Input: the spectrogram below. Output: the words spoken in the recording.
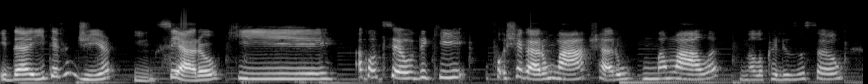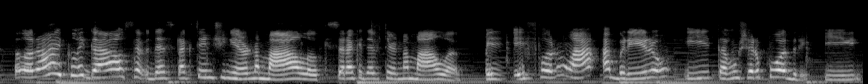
E daí teve um dia em Seattle que aconteceu de que chegaram lá, acharam uma mala na localização, falaram, ai, que legal, será que tem dinheiro na mala? O que será que deve ter na mala? E, foram lá, abriram e tava um cheiro podre. E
